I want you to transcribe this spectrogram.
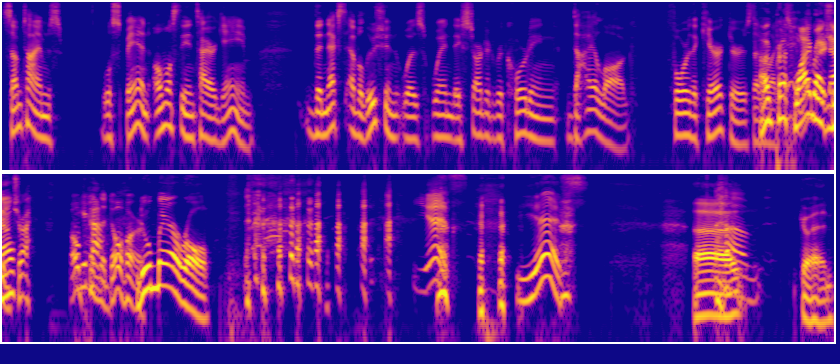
sometimes will span almost the entire game. The next evolution was when they started recording dialogue for the characters that I are would like, press "Hey, Y right now." Try- open Yeah. the door. Do a barrel roll. yes. yes. Uh, um, go ahead.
